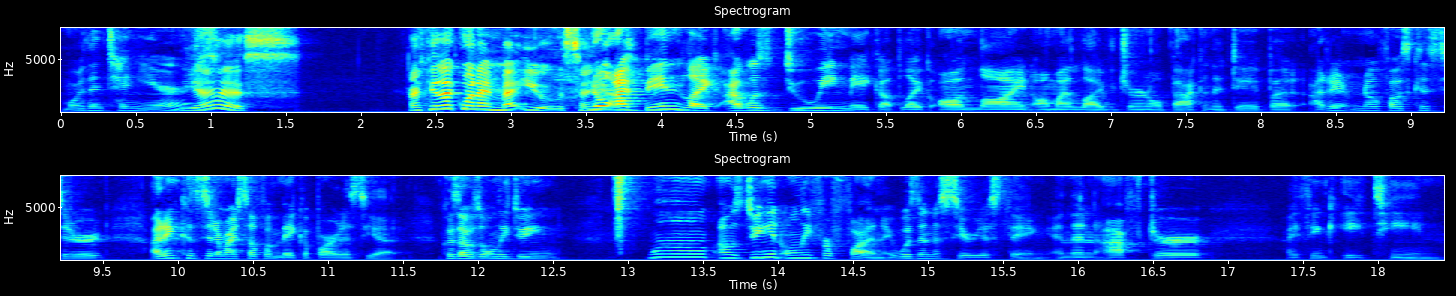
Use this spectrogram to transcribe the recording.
more than ten years. Yes. I feel like when I met you, it was 10 No, years. I've been like I was doing makeup like online on my live journal back in the day, but I didn't know if I was considered. I didn't consider myself a makeup artist yet because I was only doing. Well, I was doing it only for fun. It wasn't a serious thing. And then after, I think eighteen,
